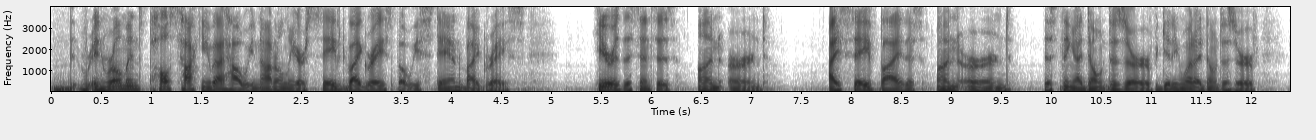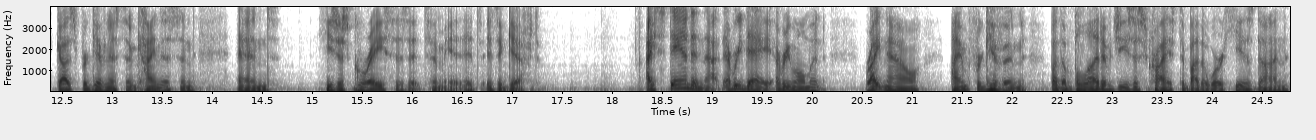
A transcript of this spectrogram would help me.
In Romans, Paul's talking about how we not only are saved by grace, but we stand by grace. Here is the sense is unearned. I save by this unearned, this thing I don't deserve, getting what I don't deserve, God's forgiveness and kindness, and and He just graces it to me. It's, it's a gift. I stand in that every day, every moment, right now. I'm forgiven by the blood of Jesus Christ and by the work he has done.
